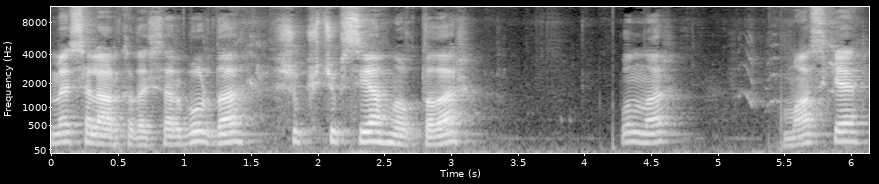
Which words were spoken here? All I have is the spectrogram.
Mesela arkadaşlar burada şu küçük siyah noktalar bunlar maske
